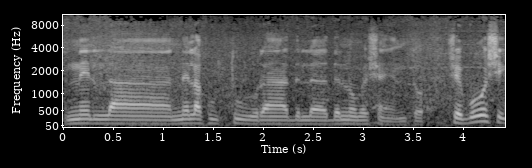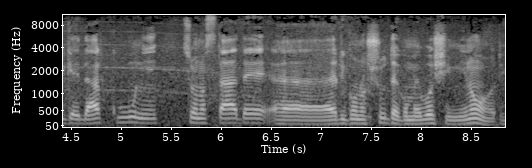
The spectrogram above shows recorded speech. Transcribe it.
nella, nella cultura del del Novecento, cioè voci che da alcuni sono state eh, riconosciute come voci minori.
